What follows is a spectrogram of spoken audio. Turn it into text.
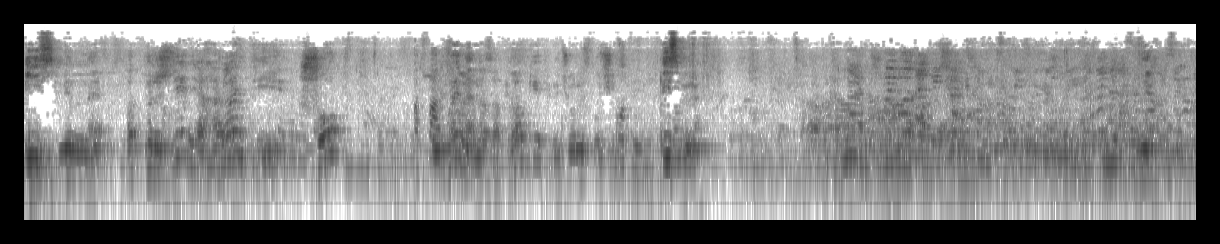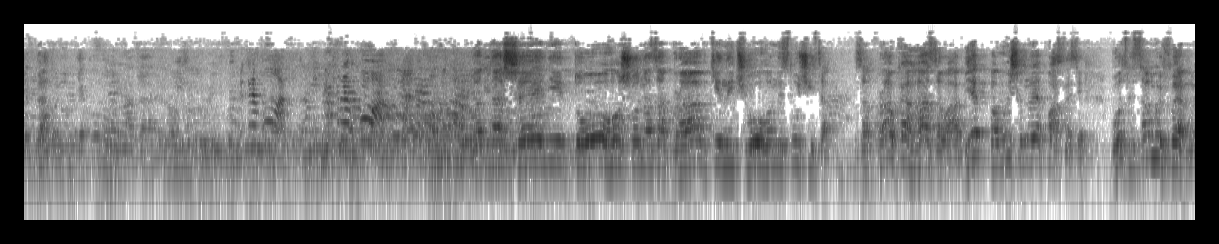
письменне підтвердження гарантії, що у мене на заправці нічого не случиться. Письменне. Микрофон! Микрофон! В отношении того, що на заправці нічого не случиться. Заправка газова, об'єкт повищеної опасності, возле самої ферми.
